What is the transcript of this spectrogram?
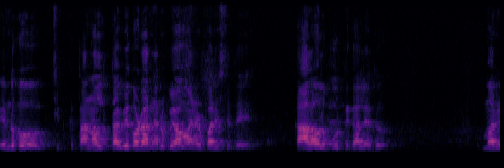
ఎందుకు చి- తవ్వి కూడా నిరుపయోగమైన పరిస్థితి. కాలువలు పూర్తి కాలేదు. మరి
